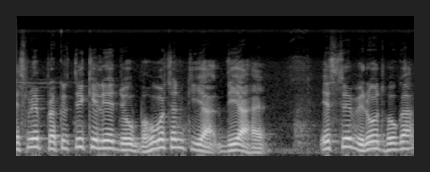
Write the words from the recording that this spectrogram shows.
इसमें प्रकृति के लिए जो बहुवचन किया, दिया है, इससे विरोध होगा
